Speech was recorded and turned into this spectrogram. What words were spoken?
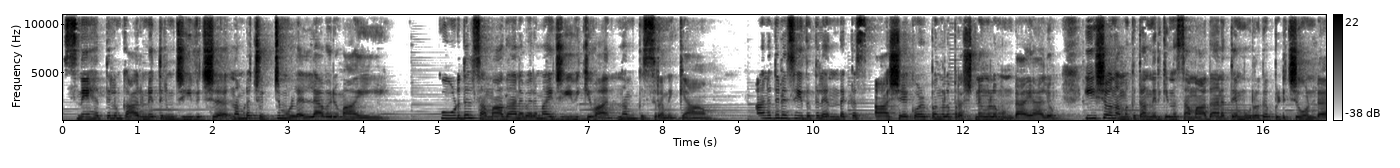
സ്നേഹത്തിലും കാരുണ്യത്തിലും ജീവിച്ച് നമ്മുടെ ചുറ്റുമുള്ള എല്ലാവരുമായി കൂടുതൽ സമാധാനപരമായി ജീവിക്കുവാൻ നമുക്ക് ശ്രമിക്കാം. അനുദിന ജീവിതത്തിൽ എന്തൊക്കെ ആശയക്കുഴപ്പങ്ങളും പ്രശ്നങ്ങളും ഉണ്ടായാലും ഈശോ നമുക്ക് തന്നിരിക്കുന്ന സമാധാനത്തെ മുറുകെ പിടിച്ചുകൊണ്ട്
